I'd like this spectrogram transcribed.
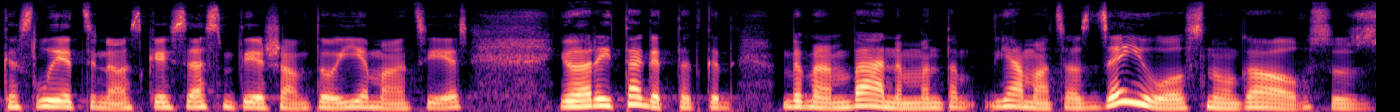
kas liecinās, ka es esmu tiešām to iemācījies. Jo arī tagad, tad, kad piemēram, bērnam man jāmācās dzējolis no galvas uz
